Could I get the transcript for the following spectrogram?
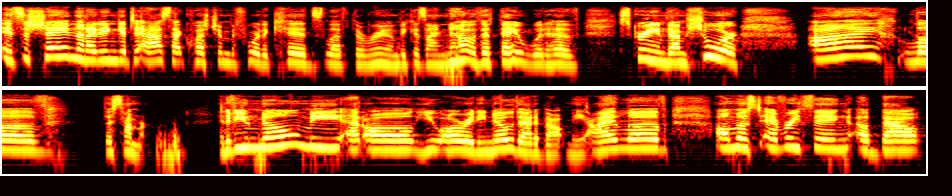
It's a shame that I didn't get to ask that question before the kids left the room because I know that they would have screamed, I'm sure. I love the summer. And if you know me at all, you already know that about me. I love almost everything about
